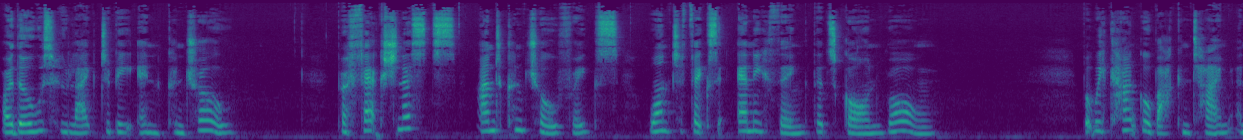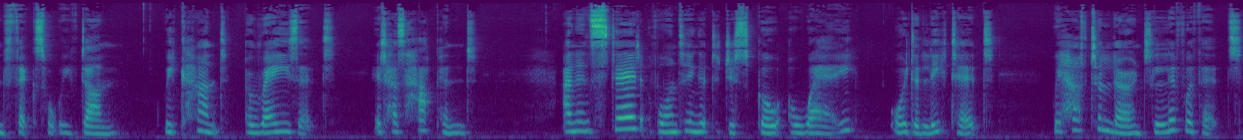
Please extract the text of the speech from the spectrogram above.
or those who like to be in control. Perfectionists and control freaks want to fix anything that's gone wrong. But we can't go back in time and fix what we've done. We can't erase it. It has happened. And instead of wanting it to just go away, or delete it, we have to learn to live with it.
